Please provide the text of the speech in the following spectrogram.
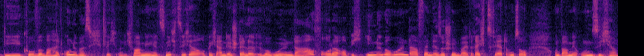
die Kurve war halt unübersichtlich und ich war mir jetzt nicht sicher, ob ich an der Stelle überholen darf oder ob ich ihn überholen darf, wenn der so schön weit rechts fährt und so und war mir unsicher.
